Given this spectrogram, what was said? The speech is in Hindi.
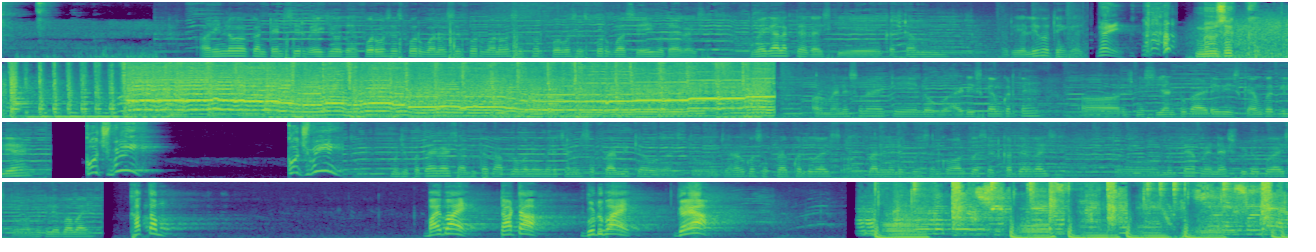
और इन लोगों का कंटेंट सिर्फ़ एक ही होता है four versus four one versus four one versus four four versus four बस यही होता है गाइस तुम्हें क्या लगता है गाइस कि ये कस्टम रियली होते हैं गाइस नहीं। म्यूज़िक सुना है कि ये लोग आईडी स्कैम करते हैं और इसने सीज़न टू का आईडी भी स्कैम करके लिया है। कुछ भी? कुछ भी? मुझे पता है गाइस अभी तक आप लोगों ने मेरे चैनल सब्सक्राइब नहीं किया होगा तो चैनल को सब्सक्राइब कर दो गाइस और बेल नोटिफिकेशन को ऑल पर सेट कर देना गाइस तो मिलते हैं अपने नेक्स्ट वीडियो पे गाइस तो अभी के लिए बाय बाय खत्म। Bye bye tata good bye गया। you next one. that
